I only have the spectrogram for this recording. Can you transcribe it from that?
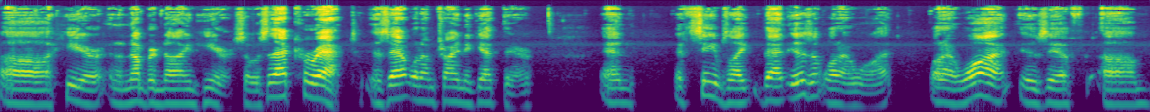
uh, here and a number nine here. So is that correct? Is that what I'm trying to get there? And it seems like that isn't what I want. What I want is if um,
